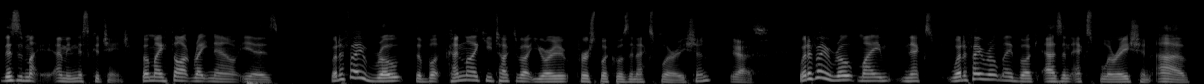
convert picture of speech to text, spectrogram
this is my i mean this could change but my thought right now is what if i wrote the book kind of like you talked about your first book was an exploration yes what if I wrote my next what if I wrote my book as an exploration of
